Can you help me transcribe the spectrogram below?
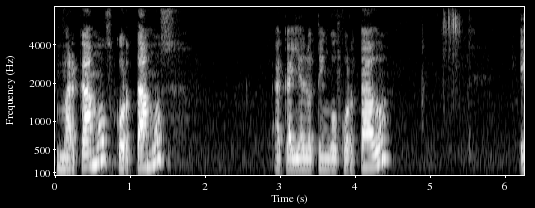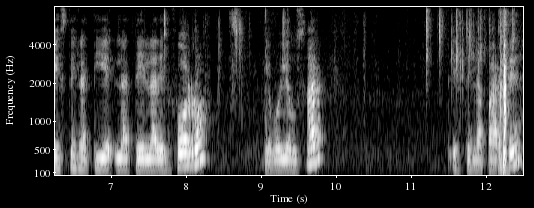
marcamos, cortamos, acá ya lo tengo cortado. Esta es la, la tela del forro que voy a usar. Esta es la parte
